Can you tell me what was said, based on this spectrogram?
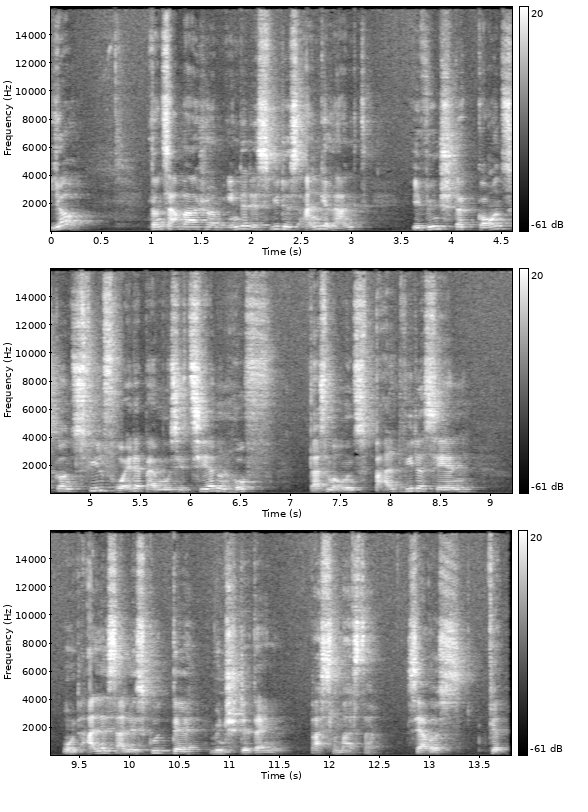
Ja, dann sind wir auch schon am Ende des Videos angelangt. Ich wünsche dir ganz, ganz viel Freude beim Musizieren und hoffe, dass wir uns bald wiedersehen und alles, alles Gute wünscht dir dein Bastelmeister. Servus, Pfiat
